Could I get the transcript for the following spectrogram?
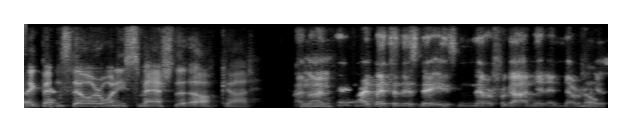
Like Ben Stiller when he smashed the. Oh God. I, I, Mhm. bet, I bet to this day he's never forgotten it and never Nope. forgets.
